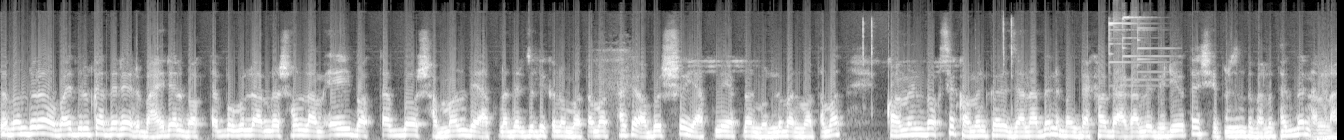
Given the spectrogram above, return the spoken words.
বন্ধুরা, ওবায়দুল কাদেরের ভাইরাল বক্তব্যগুলো আমরা শুনলাম। এই বক্তব্য সম্বন্ধে আপনাদের যদি কোনো মতামত থাকে, অবশ্যই আপনি আপনার মূল্যবান মতামত কমেন্ট বক্সে কমেন্ট করে জানাবেন এবং দেখা হবে আগামী ভিডিওতে। সে পর্যন্ত ভালো থাকবেন। আল্লাহ।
